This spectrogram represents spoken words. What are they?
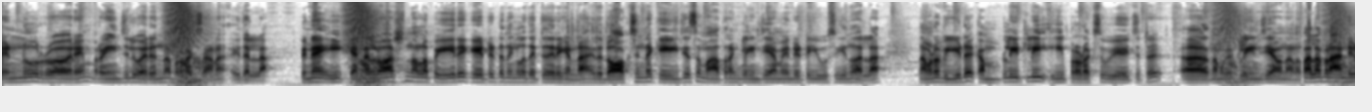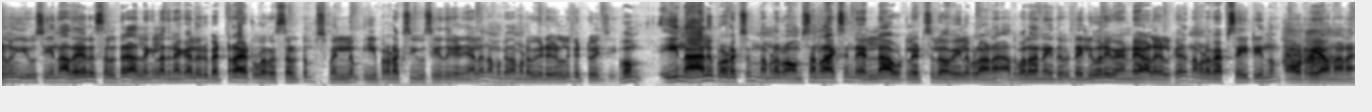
എണ്ണൂറ് രൂപ വരെയും റേഞ്ചിൽ വരുന്ന പ്രൊഡക്ട്സ് ആണ് ഇതെല്ലാം. പിന്നെ ഈ കെനൽ വാഷ് എന്നുള്ള പേര് കേട്ടിട്ട് നിങ്ങൾ തെറ്റിദ്ധരിക്കണ്ട. ഇത് ഡോഗ്സിന്റെ കേജസ് മാത്രം ക്ലീൻ ചെയ്യാൻ വേണ്ടിയിട്ട് യൂസ് ചെയ്യുന്നതല്ല. നമ്മുടെ വീട് കംപ്ലീറ്റ്ലി ഈ പ്രൊഡക്ട്സ് ഉപയോഗിച്ചിട്ട് നമുക്ക് ക്ലീൻ ചെയ്യാവുന്നതാണ്. പല ബ്രാൻഡുകളും യൂസ് ചെയ്യുന്ന അതേ റിസൾട്ട് അല്ലെങ്കിൽ അതിനേക്കാൾ ഒരു ബെറ്റർ ആയിട്ടുള്ള റിസൾട്ടും സ്മെല്ലും ഈ പ്രൊഡക്ട്സ് യൂസ് ചെയ്ത് കഴിഞ്ഞാൽ നമുക്ക് നമ്മുടെ വീടുകളിൽ കിട്ടുകയും ചെയ്യും. അപ്പം ഈ നാല് പ്രൊഡക്ട്സും നമ്മുടെ റോംസൺ റാക്സിന്റെ എല്ലാ ഔട്ട്ലെറ്റ്സിലും അവൈലബിൾ ആണ്. അതുപോലെ തന്നെ ഇത് ഡെലിവറി വേണ്ട ആളുകൾക്ക് നമ്മുടെ വെബ്സൈറ്റിൽ നിന്നും ഓർഡർ ചെയ്യാവുന്നതാണ്.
